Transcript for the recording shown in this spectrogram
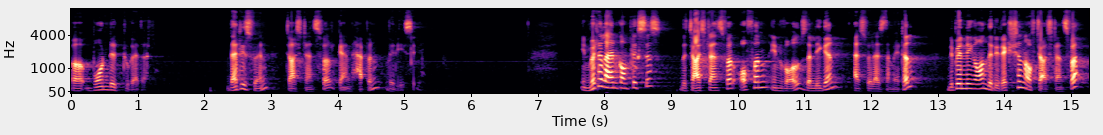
uh, bonded together. That is when charge transfer can happen very easily. In metal ion complexes the charge transfer often involves the ligand as well as the metal depending on the direction of charge transfer.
